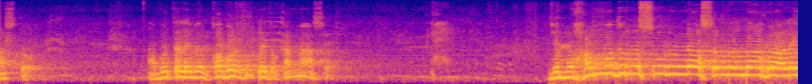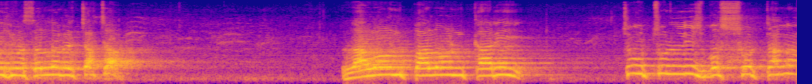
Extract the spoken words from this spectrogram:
আসতো? আবু তালেবের কবর দেখলে তো কান্না আসে। যে মোহাম্মদুর রসুল্লাহ সাল্লাল্লাহু আলাইহি ওয়াসাল্লামের চাচা লালন পালনকারী চৌচল্লিশ বছর টানা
